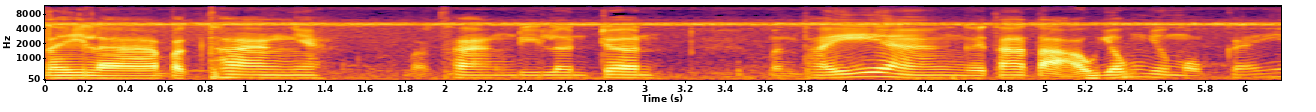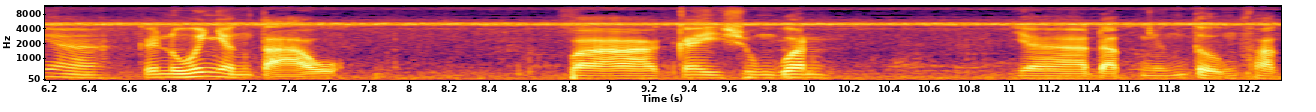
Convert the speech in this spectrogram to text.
Đây là bậc thang nha. Bậc thang đi lên trên. Mình thấy à, người ta tạo giống như một cái à, cái núi nhân tạo và cây xung quanh và đặt những tượng Phật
